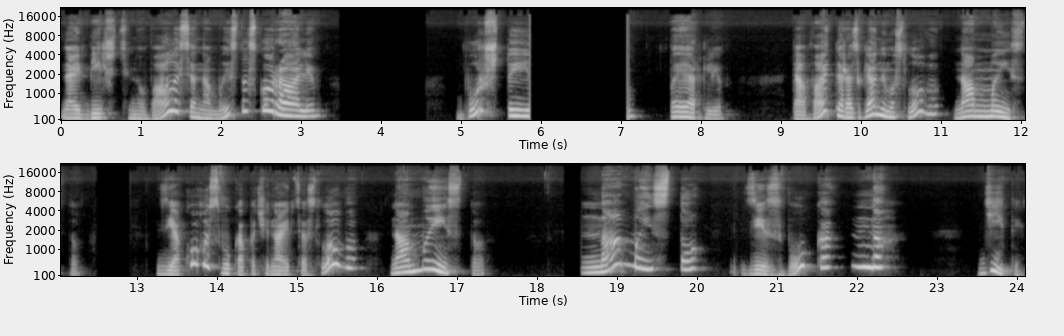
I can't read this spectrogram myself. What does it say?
Найбільш цінувалося намисто з коралів, бурштину, перлів. Давайте розглянемо слово намисто. З якого звука починається слово намисто? Намисто зі звука Н. Діти,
